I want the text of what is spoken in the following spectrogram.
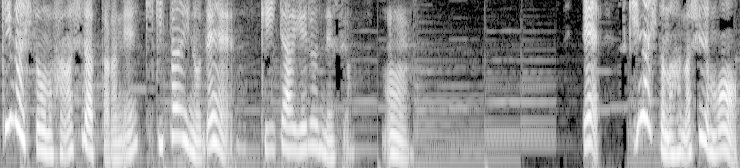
きな人の話だったらね、聞きたいので、聞いてあげるんですよ。うん。で、好きな人の話でも、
